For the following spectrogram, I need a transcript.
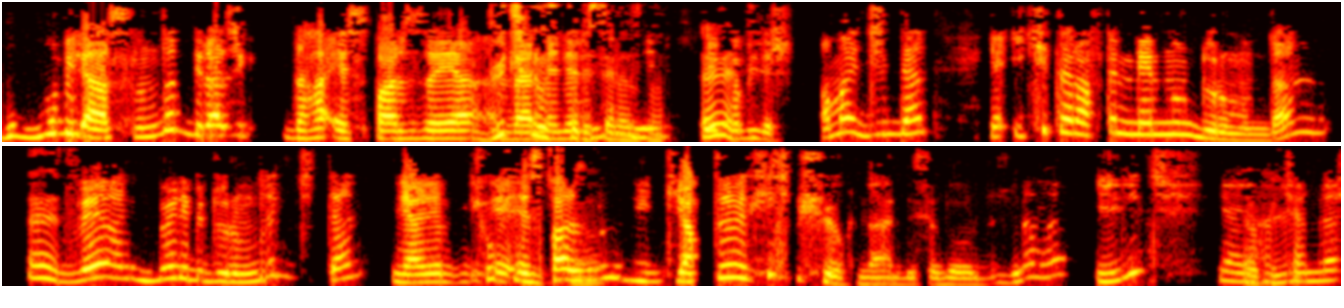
bu, bu bile aslında birazcık daha Esparza'ya Güç vermeleri en azından. Evet. yapabilir. Ama cidden ya iki tarafta memnun durumundan Evet. ve hani böyle bir durumda cidden yani Çok e, Esparza'nın yaptığı hiçbir şey yok neredeyse doğru düzgün ama ilginç. Yani Ya hakemler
